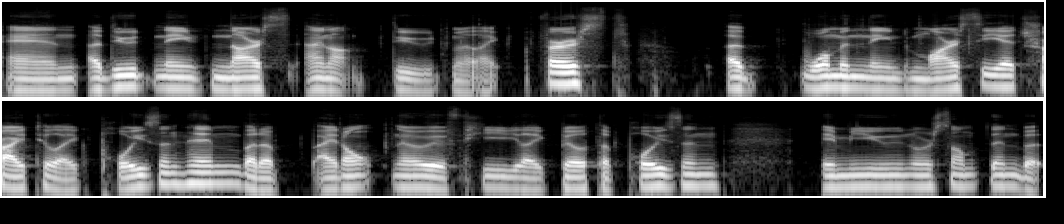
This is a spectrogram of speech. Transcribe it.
and a dude named Nars, I uh, not dude, but, like, first, a woman named Marcia tried to like poison him, but uh, I don't know if he like built a poison immune or something, but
